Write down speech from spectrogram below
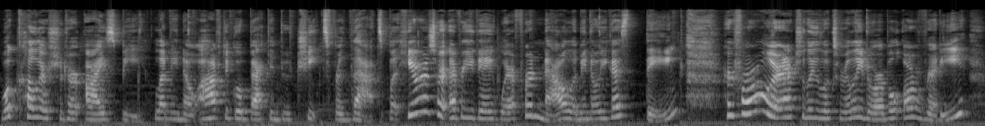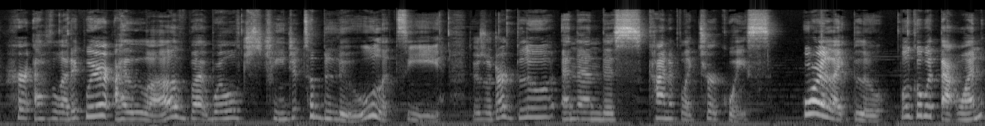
What color should her eyes be? Let me know. I'll have to go back and do cheats for that. But here is her everyday wear for now. Let me know what you guys think. Her formal wear actually looks really adorable already. Her athletic wear I love, but we'll just change it to blue. Let's see. There's a dark blue and then this kind of like turquoise or light blue. We'll go with that one.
